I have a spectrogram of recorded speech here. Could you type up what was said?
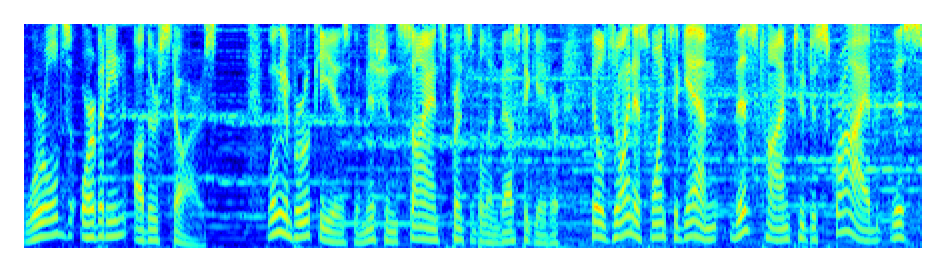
worlds orbiting other stars. William Borucki is the mission science principal investigator. He'll join us once again, this time to describe this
